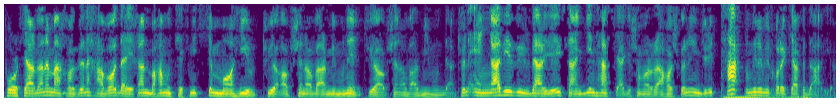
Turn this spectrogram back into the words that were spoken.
پر کردن مخازن هوا دقیقا با همون تکنیکی که ماهی توی آب شناور میمونه توی آب شناور میموندن. چون انقدر یه زیردریایی سنگین هست که اگه شما رو رهاش کنین اینجوری تق میره می‌خوره کف دریا.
